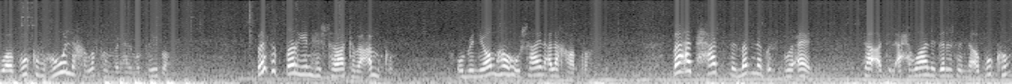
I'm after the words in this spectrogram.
وأبوكم هو اللي خلصهم من هالمصيبة. بس اضطر ينهي الشراكة مع عمكم ومن يومها وهو شايل على خاطره. بعد حادثة المبنى بأسبوعين ساءت الأحوال لدرجة أن أبوكم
